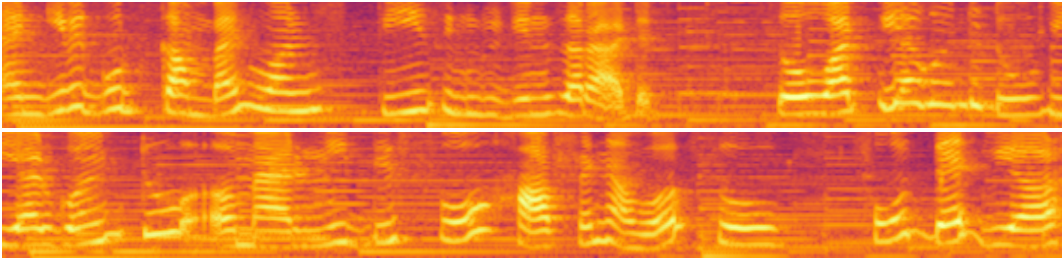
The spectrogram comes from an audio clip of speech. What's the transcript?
and give a good combine once these ingredients are added. So what we are going to do we are going to uh, marinate this for half an hour. So for that we are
